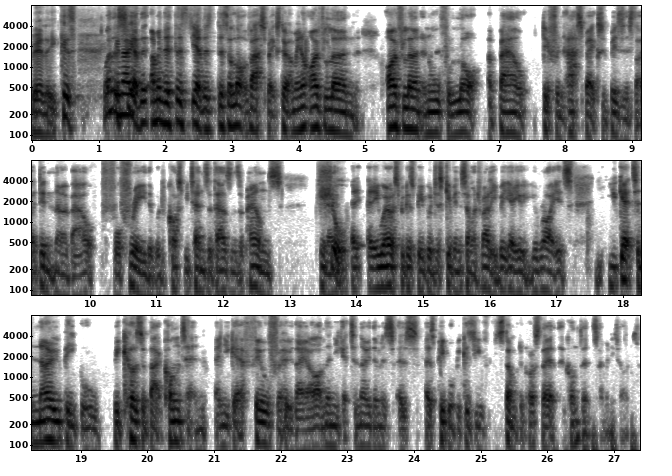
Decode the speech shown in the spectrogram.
really. Because well, you know, yeah, I mean, there's yeah, there's there's a lot of aspects to it. I mean, I've learned I've learned an awful lot about different aspects of business that I didn't know about for free that would have cost me tens of thousands of pounds you know, sure. anywhere else because people are just giving so much value. But yeah, you, are right. It's you get to know people because of that content and you get a feel for who they are and then you get to know them as as as people because you've stumbled across their, their content so many times.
